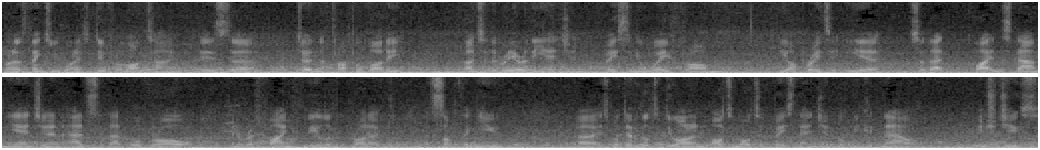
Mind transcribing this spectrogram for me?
One of the things we've wanted to do for a long time is turn the throttle body uh, to the rear of the engine, facing away from the operator ear, so that quietens down the engine and adds to that overall kind of refined feel of the product. That's something you, uh, it's more difficult to do on an automotive-based engine, but we could now introduce.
